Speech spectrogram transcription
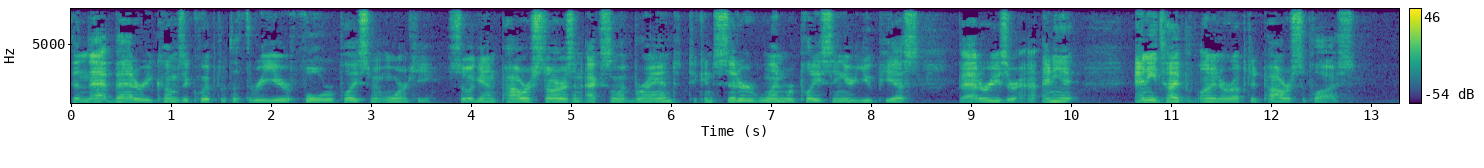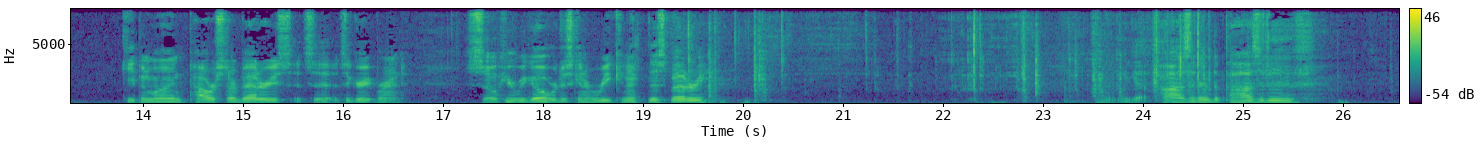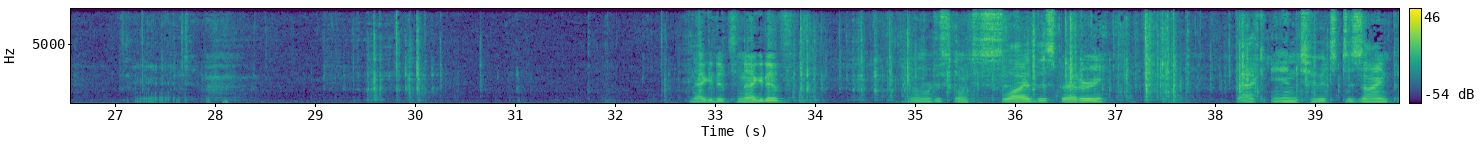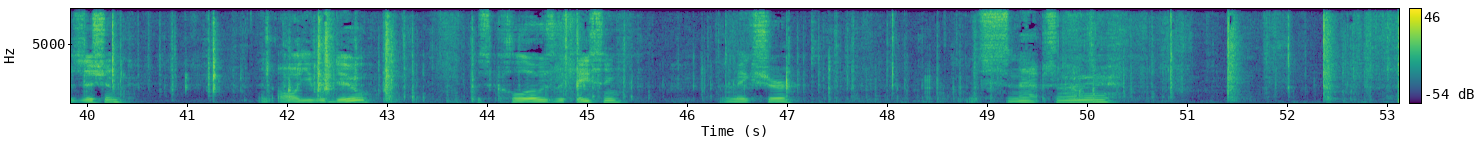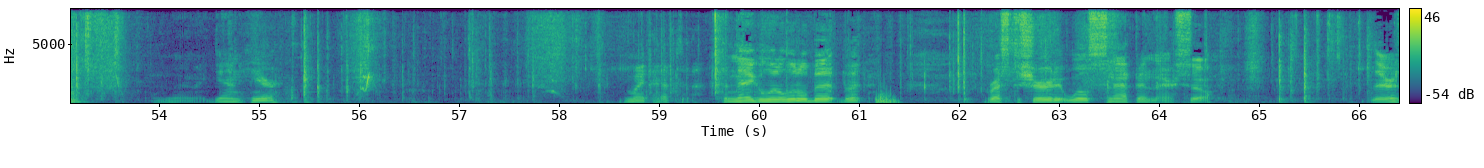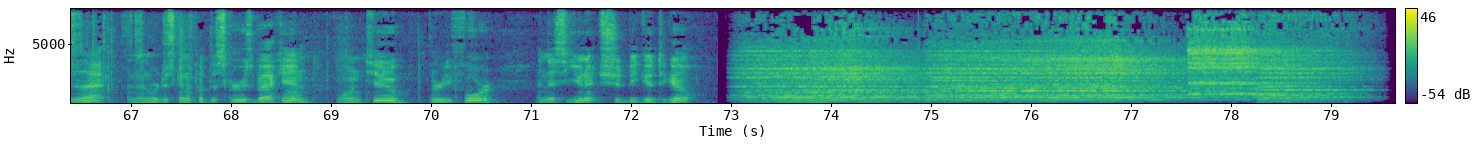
then that battery comes equipped with a three-year full replacement warranty. So again, PowerStar is an excellent brand to consider when replacing your UPS batteries or any any type of uninterrupted power supplies keep in mind PowerStar batteries it's a it's a great brand. So here we go we're just going to reconnect this battery. We got positive to positive. And negative to negative. negative. And we're just going to slide this battery back into its design position. And all you would do just close the casing and make sure it snaps on there. And then again here. You might have to finagle it a little bit, but rest assured it will snap in there. So there's that. And then we're just going to put the screws back in. One, two, three, four. And this unit should be good to go.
